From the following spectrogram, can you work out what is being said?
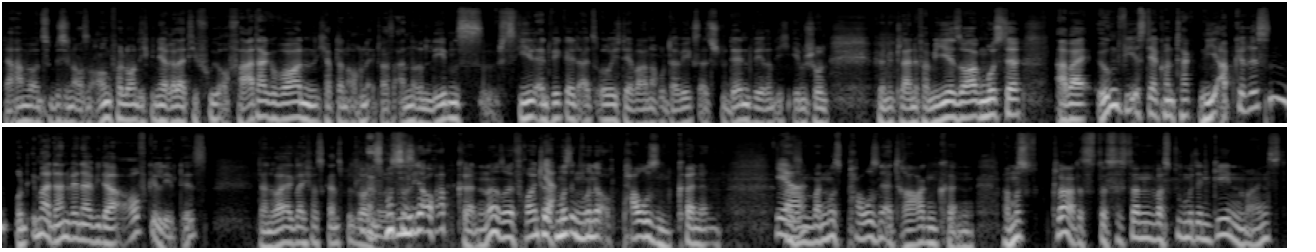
Da haben wir uns ein bisschen aus den Augen verloren. Ich bin ja relativ früh auch Vater geworden. Ich habe dann auch einen etwas anderen Lebensstil entwickelt als Ulrich. Der war noch unterwegs als Student, während ich eben schon für eine kleine Familie sorgen musste. Aber irgendwie ist der Kontakt nie abgerissen und immer dann, wenn er wieder aufgelebt ist, dann war er gleich was ganz Besonderes. Das musst du sich auch abkönnen. Ne? So eine Freundschaft ja. muss im Grunde auch Pausen können. Ja. Also man muss Pausen ertragen können. Man muss, klar, das, das ist dann, was du mit den Genen meinst,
